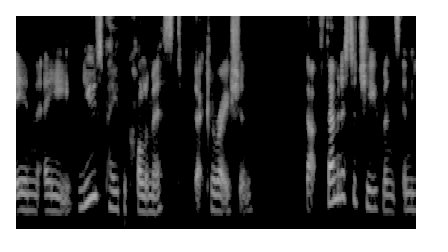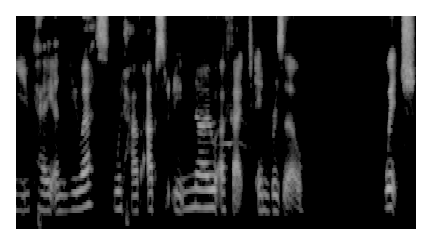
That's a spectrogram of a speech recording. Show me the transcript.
in a newspaper columnist declaration that feminist achievements in the UK and the US would have absolutely no effect in Brazil. Which,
